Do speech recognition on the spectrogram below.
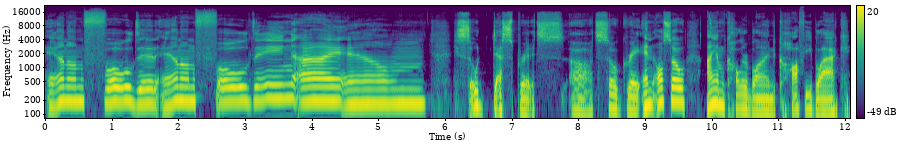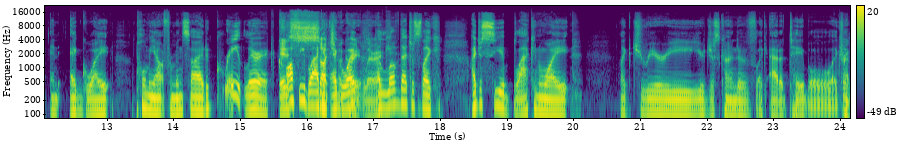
and unfolded and unfolding, I am. He's so desperate. It's, oh, it's so great. And also, I am colorblind, coffee black, and egg white. pull me out from inside. Great lyric. It Coffee black and egg white. great lyric. I love that. Just like I just see it black and white. Like dreary, you're just kind of like at a table, like Drinking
